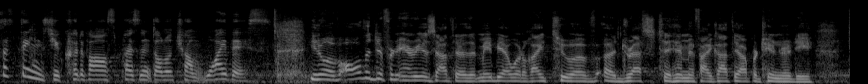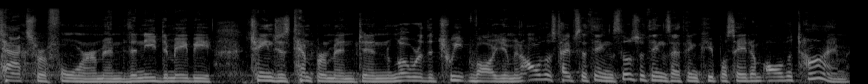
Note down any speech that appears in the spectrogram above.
the things you could have asked President Donald Trump, why this? You know, of all the different areas out there that maybe I would have liked to have addressed to him if I got the opportunity, tax reform and the need to maybe change his temperament and lower the tweet volume and all those types of things, those are things I think people say to him all the time.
